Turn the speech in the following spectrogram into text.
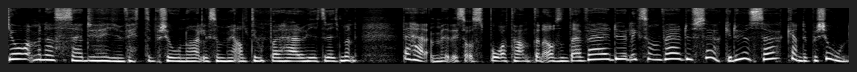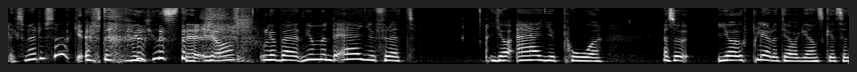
Ja men alltså så här, du är ju en vettig person och har liksom alltihopa det här och hit och dit men det här med liksom spåtanterna och sånt där, vad är du liksom, vad du söker? Du är ju en sökande person liksom, vad är du söker efter? Ja, just det. Ja. Och jag bara, ja men det är ju för att jag är ju på, alltså jag upplevde att jag var ganska så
